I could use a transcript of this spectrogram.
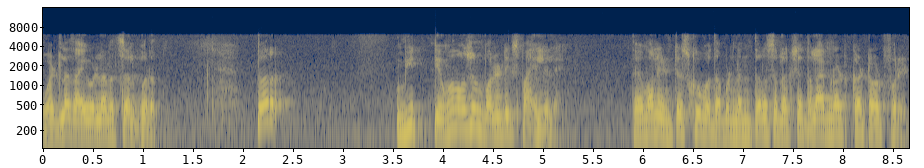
म्हटलंच आई वडिलांना चल परत. तर मी तेव्हापासून पॉलिटिक्स पाहिलेलं आहे. तेव्हा मला इंटरेस्ट खूप होता पण नंतर असं लक्षात आलं I am not cut out for it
